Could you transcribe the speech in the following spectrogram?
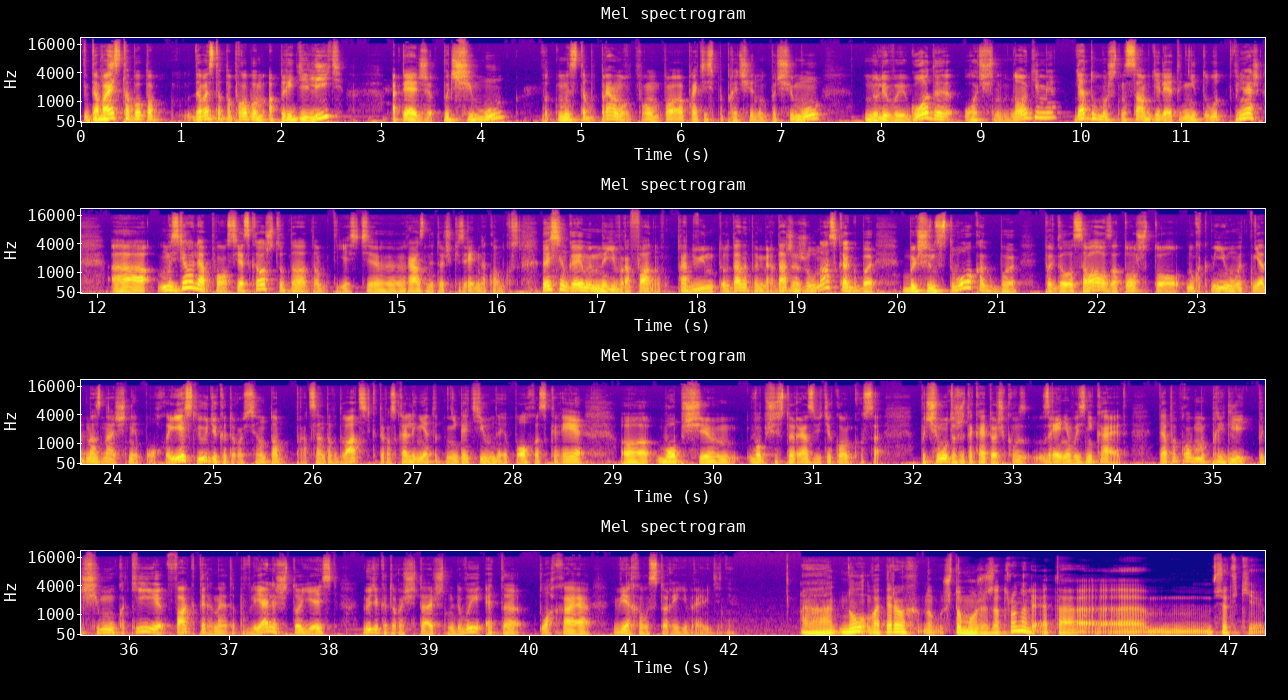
давай, ну с тобой, давай с тобой попробуем определить, опять же, почему, вот мы с тобой прямо попробуем пройтись по причинам, почему нулевые годы очень многими. Я думаю, что на самом деле это не... Вот, понимаешь, а, мы сделали опрос, я сказал, что да, там есть э, разные точки зрения на конкурс. Но если мы говорим именно еврофанов, продвинутых, да, например, даже же у нас как бы большинство как бы проголосовало за то, что, ну, как минимум, это неоднозначная эпоха. Есть люди, которые все равно там процентов 20, которые сказали, нет, это негативная эпоха, скорее э, в, общем, в общей истории развития конкурса почему-то же такая точка зрения возникает. Давай попробуем определить, почему, какие факторы на это повлияли, что есть люди, которые считают, что нулевые — это плохая веха в истории Евровидения. А, ну, во-первых, ну, что мы уже затронули, это э, все-таки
